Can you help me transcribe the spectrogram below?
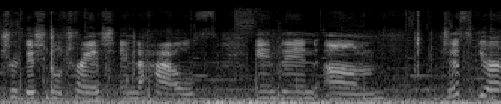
traditional trash in the house, and then um, just your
